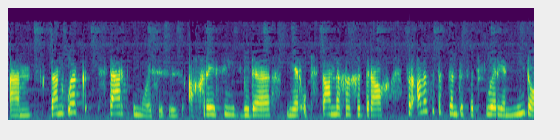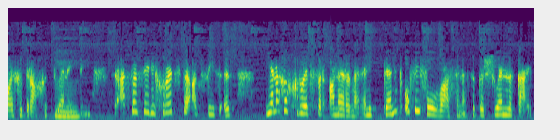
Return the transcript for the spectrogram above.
Um dan ook sterk emosies soos aggressie, woede, meer opstandige gedrag, vir alles wat 'n kind is wat voorheen nie daai gedrag getoon het mm. nie. So ek sou sê die grootste advies is enige groot veranderinge in die kind of die volwassene se persoonlikheid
